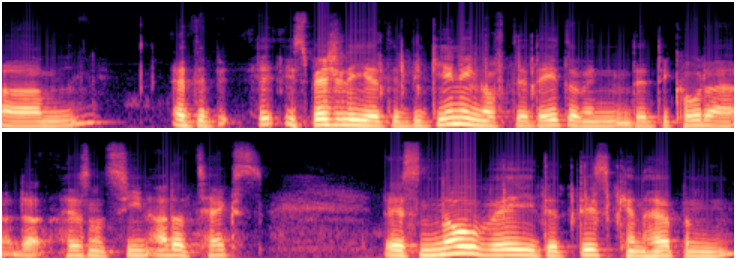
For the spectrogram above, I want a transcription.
um, at the, especially at the beginning of the data when the decoder has not seen other texts, there's no way that this can happen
